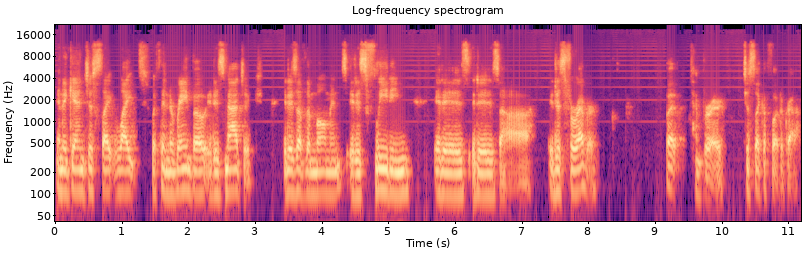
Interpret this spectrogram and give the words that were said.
And again, just like light within the rainbow, it is magic. It is of the moment. It is fleeting. It is. It is. Uh, it is forever, but temporary, just like a photograph.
